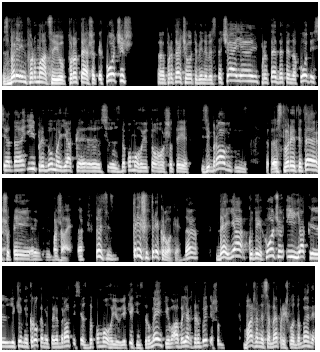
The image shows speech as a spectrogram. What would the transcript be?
Збери інформацію про те, що ти хочеш, про те, чого тобі не вистачає, про те, де ти знаходишся, да, і придумай, як е, з, допомогою того, що ти зібрав, е, створити те, що ти е, бажаєш. Да. Тобто три, три кроки. Да. Де я, куди хочу, і як, е, якими кроками перебратися з допомогою яких інструментів, або як зробити, щоб бажане саме прийшло до мене.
